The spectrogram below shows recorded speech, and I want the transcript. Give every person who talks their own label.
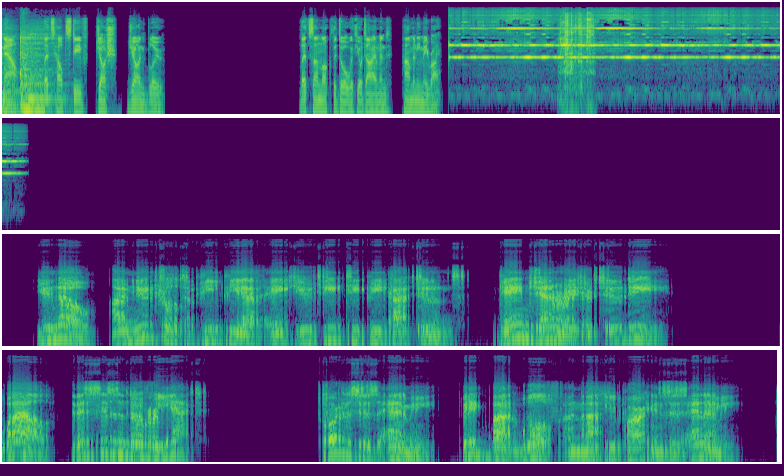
Speaker 1: Now, let's help Steve, Josh, Joe and Blue. Let's unlock the door with your diamond, Harmony Mirai.
Speaker 2: You know, I'm neutral to PPF cartoons. Game Generator 2D. Well, this isn't over yet. Tortoise's enemy, Big Bad Wolf and Matthew Parkins' enemy.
